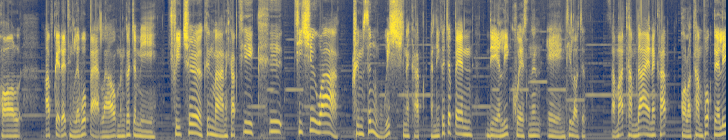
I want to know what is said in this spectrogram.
พอ อัปเกรดได้ถึงเลเวล8แล้ว มันก็จะมีฟีเจอร์ขึ้นมานะครับ ที่คือที่ชื่อว่า Crimson Wish นะครับ อันนี้ก็จะเป็น Daily Quest นั่นเองที่เราจะสามารถทำได้นะครับ พอเราทำพวก Daily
